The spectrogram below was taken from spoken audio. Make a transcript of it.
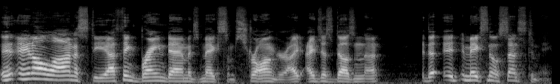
In, in all honesty, I think brain damage makes him stronger. I, I just doesn't. Uh, it, it makes no sense to me.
